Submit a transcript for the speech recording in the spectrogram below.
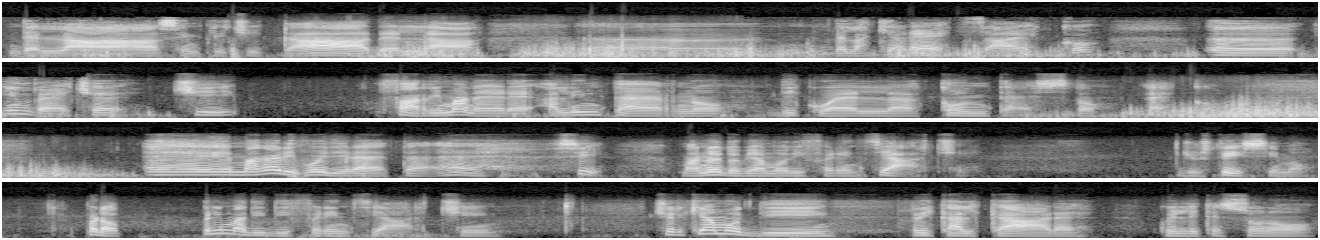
della semplicità, della, eh, della chiarezza, ecco, eh, invece ci fa rimanere all'interno di quel contesto, ecco. E magari voi direte, eh sì, ma noi dobbiamo differenziarci, giustissimo, però prima di differenziarci cerchiamo di ricalcare quelli che sono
